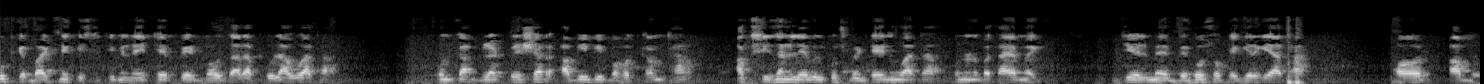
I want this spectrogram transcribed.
उठ के बैठने की स्थिति में नहीं थे, पेट बहुत ज़्यादा फूला हुआ था। उनका ब्लड प्रेशर अभी भी बहुत कम था। ऑक्सीजन लेवल कुछ मेंटेन हुआ था। उन्होंने बताया, मैं जेल में बेहोश होकर गिर गया था। और अब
